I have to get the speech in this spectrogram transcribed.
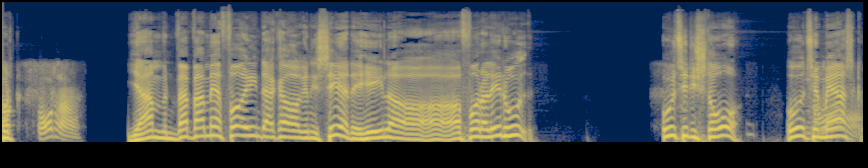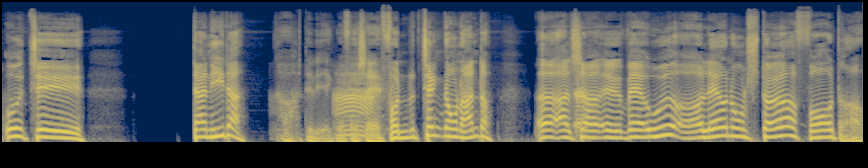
nok foredrag. Ja, men hvad, hvad med at få en, der kan organisere det hele og, og, og få dig lidt ud? Ud til de store. Ud til Nå. Mærsk. Ud til Danida. Oh, det ved jeg ikke, hvorfor jeg sagde. Få, tænk nogle andre. Uh, altså, uh, være ude og lave nogle større foredrag.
